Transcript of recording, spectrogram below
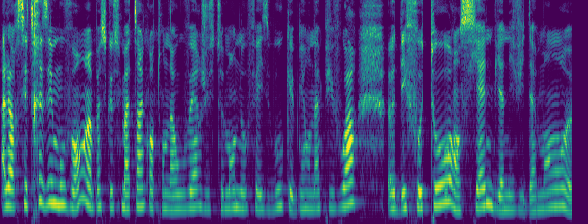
Alors c'est très émouvant hein, parce que ce matin, quand on a ouvert justement nos Facebook, eh bien on a pu voir euh, des photos anciennes, bien évidemment, euh,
